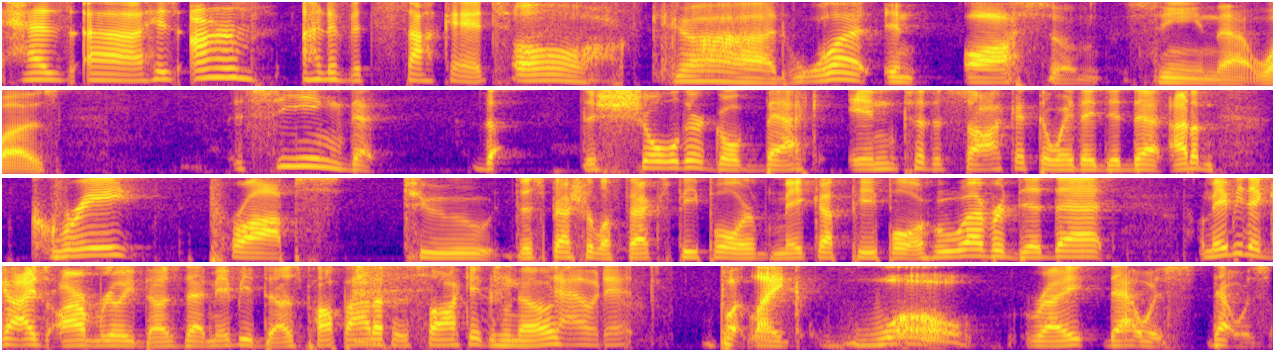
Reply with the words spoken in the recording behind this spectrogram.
has uh, his arm out of its socket. Oh God, what an awesome scene that was. Seeing that the the shoulder go back into the socket the way they did that. I don't. Great props to the special effects people or makeup people or whoever did that. Maybe the guy's arm really does that. Maybe it does pop out of his socket. Who knows? Doubt it. but like whoa right that was that was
